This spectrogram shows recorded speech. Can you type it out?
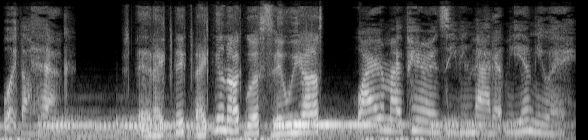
What the heck? Why Why are my parents even mad at me anyway?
